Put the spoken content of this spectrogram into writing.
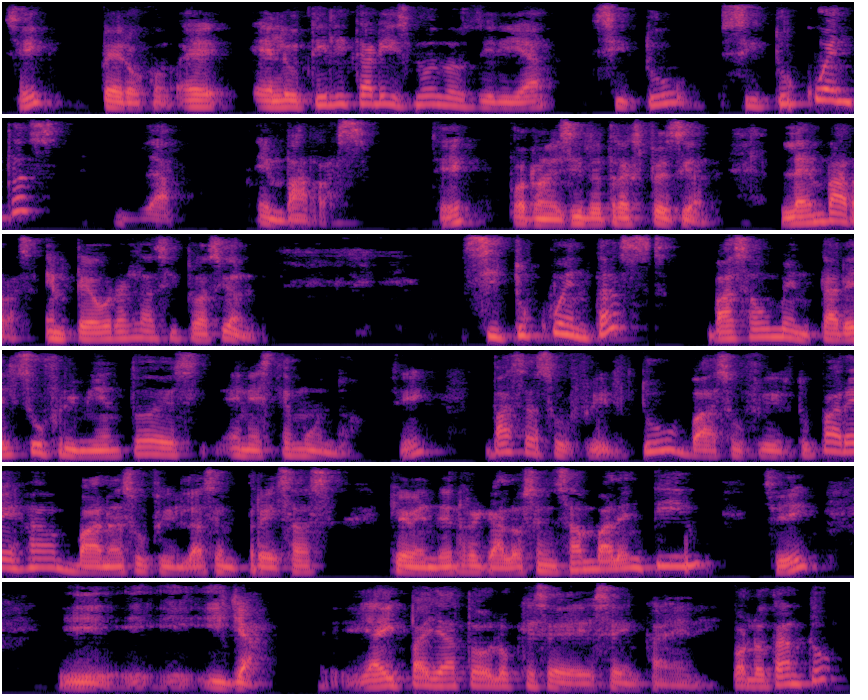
¿sí? Pero eh, el utilitarismo nos diría, si tú, si tú cuentas, da, embarras, ¿sí? Por no decir otra expresión. La embarras, empeoras la situación. Si tú cuentas, vas a aumentar el sufrimiento en este mundo, ¿sí? Vas a sufrir tú, va a sufrir tu pareja, van a sufrir las empresas que venden regalos en San Valentín, ¿sí? Y, ya. Y ahí para allá todo lo que se desencadene. Por lo tanto,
